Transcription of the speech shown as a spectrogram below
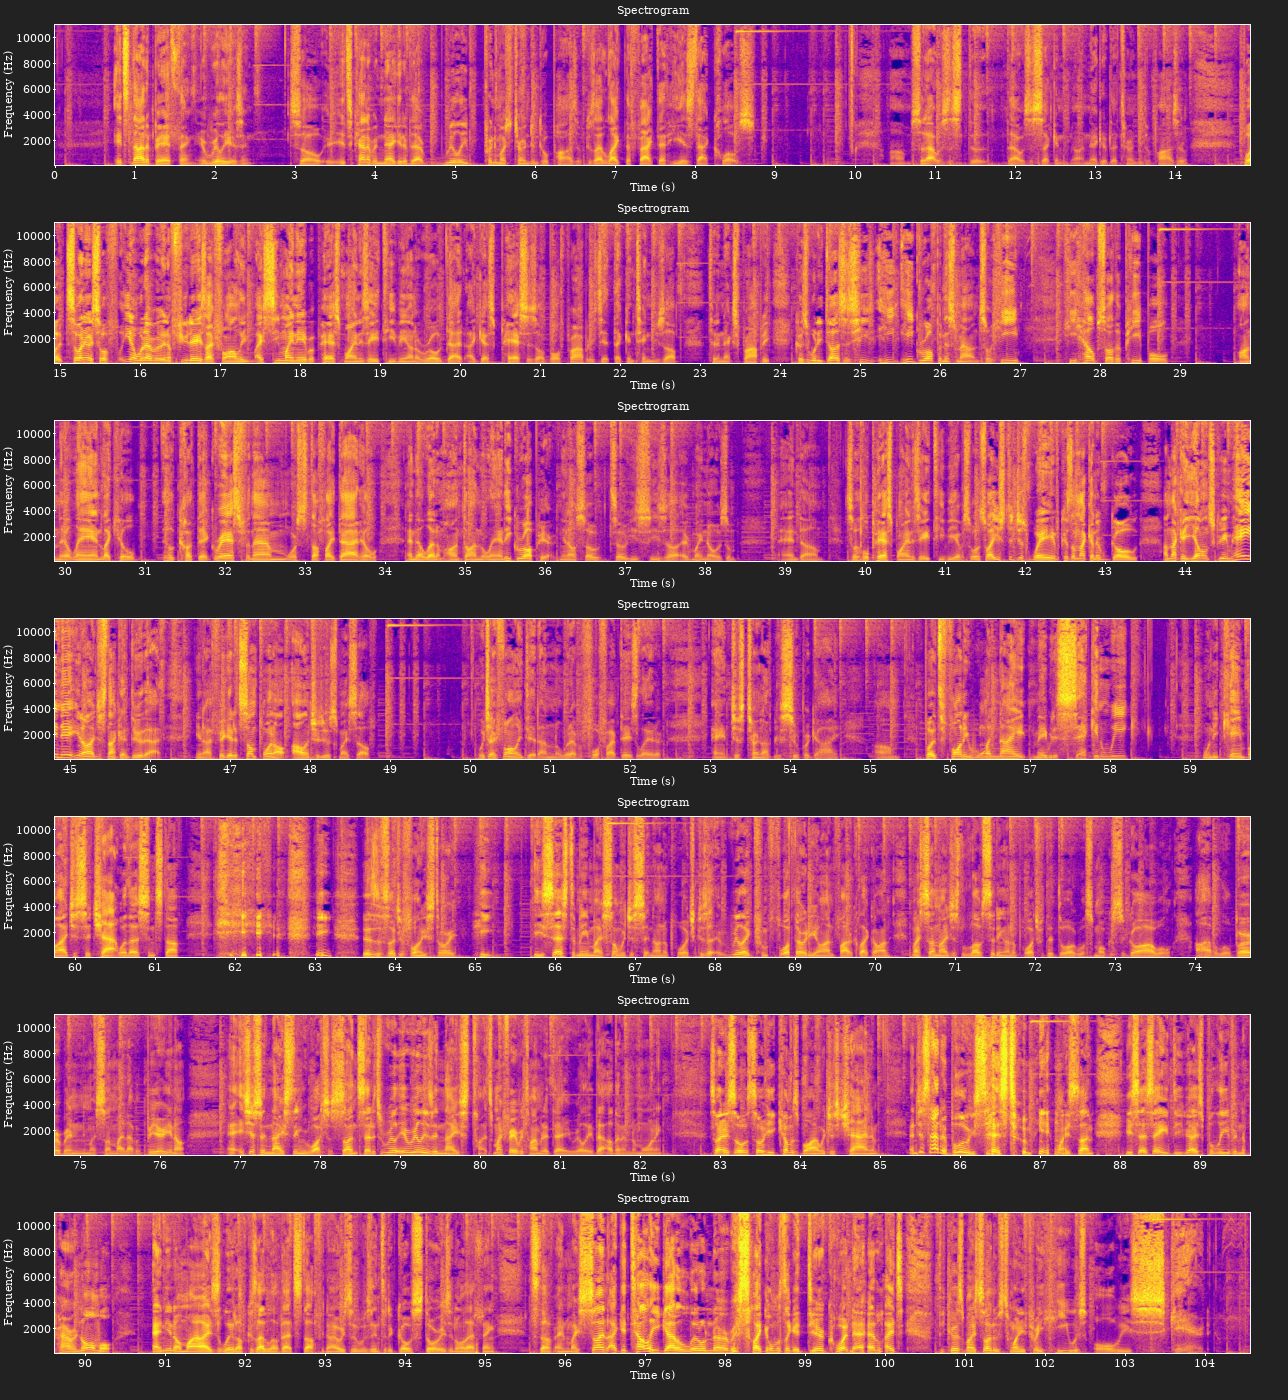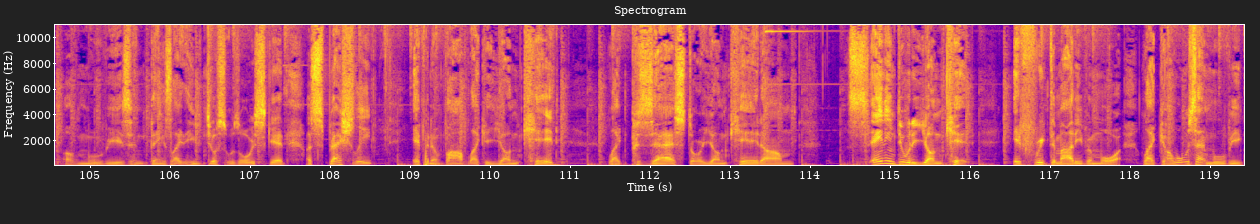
It's not a bad thing. It really isn't. So it's kind of a negative that really pretty much turned into a positive because I like the fact that he is that close. Um, so that was the, the, that was the second uh, negative that turned into a positive. But so anyway, so if, you know whatever. In a few days, I finally I see my neighbor pass by in his ATV on a road that I guess passes on both properties that that continues up to the next property. Because what he does is he he he grew up in this mountain, so he he helps other people on their land. Like he'll he'll cut their grass for them or stuff like that. He'll and they'll let him hunt on the land. He grew up here, you know, so so he's he's uh, everybody knows him, and um, so he'll pass by in his ATV so. So I used to just wave because I'm not gonna go. I'm not gonna yell and scream, "Hey Nate!" You know, I'm just not gonna do that. You know, I figured at some point I'll I'll introduce myself, which I finally did. I don't know, whatever, four or five days later, and it just turned out to be a super guy. Um, but it's funny. One night, maybe the second week, when he came by just to chat with us and stuff. He, he this is such a funny story. He he says to me, my son, we're just sitting on the porch because uh, really, like from 4:30 on, 5 o'clock on, my son and I just love sitting on the porch with the dog. We'll smoke a cigar. We'll I'll have a little bourbon. My son might have a beer. You know, and it's just a nice thing. We watch the sunset. It's really it really is a nice. T- it's my favorite time of the day, really. That other than the morning. So anyway, so so he comes by. We're just chatting. And just out of blue, he says to me and my son, he says, "Hey, do you guys believe in the paranormal?" and you know my eyes lit up because I love that stuff. You know, I always was into the ghost stories and all that thing stuff. And my son, I could tell he got a little nervous, like almost like a deer caught in the headlights, because my son, who's 23, he was always scared of movies and things like. He just was always scared, especially if it involved like a young kid, like possessed or a young kid, um, anything to do with a young kid. It freaked him out even more. Like, uh, what was that movie?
